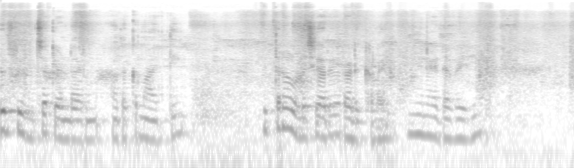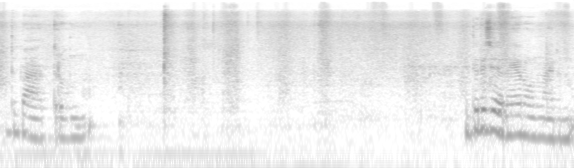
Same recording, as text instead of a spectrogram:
ഒരു ഫ്രിഡ്ജൊക്കെ ഉണ്ടായിരുന്നു. അതൊക്കെ മാറ്റി. ഇത്രേ ഉള്ളൂ ചെറിയൊരു അടുക്കള. ഇങ്ങനെ ഇടവഴി. ഇത് ബാത്റൂം ഇതൊരു ചെറിയ റൂമായിരുന്നു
